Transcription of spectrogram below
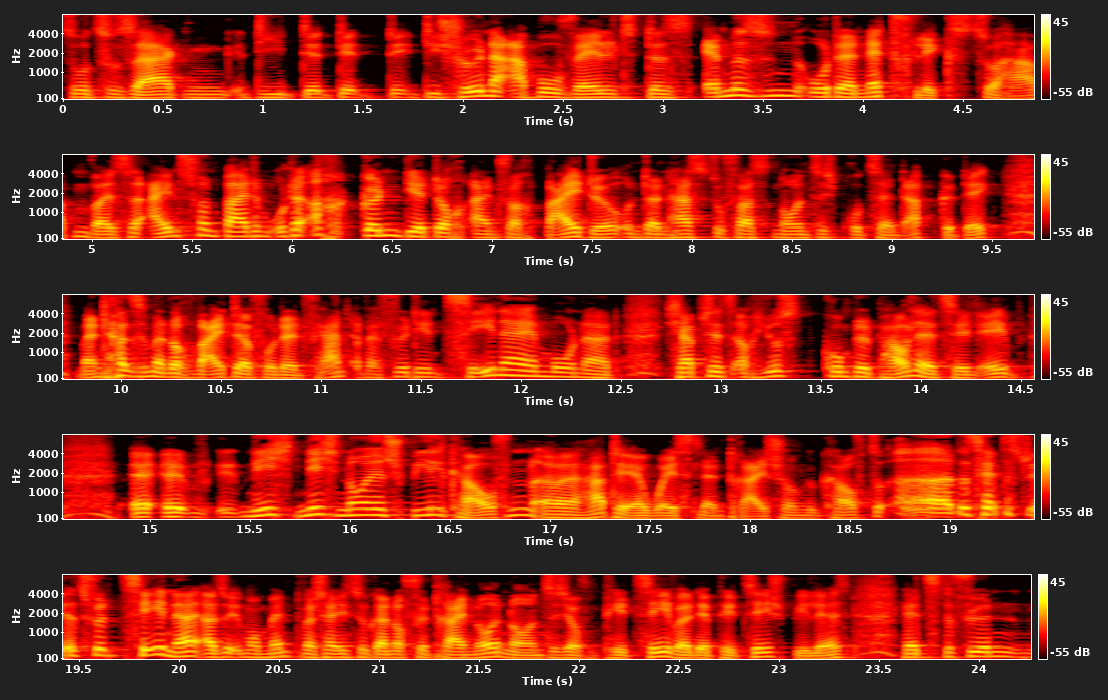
sozusagen die, die, die, die schöne Abo-Welt des Amazon oder Netflix zu haben, weil sie eins von beidem oder ach, gönn dir doch einfach beide und dann hast du fast 90 Prozent abgedeckt. Ich meine, da sind wir noch weit davon entfernt, aber für den Zehner im Monat, ich habe es jetzt auch just Kumpel Paul erzählt, ey, äh, äh, nicht, nicht neues Spiel kaufen, äh, hatte er Wasteland 3 schon gekauft, so, äh, das hättest du jetzt für einen Zehner, also im Moment wahrscheinlich sogar noch für 3,99 auf dem PC, weil der PC-Spieler ist, hättest du für ein,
